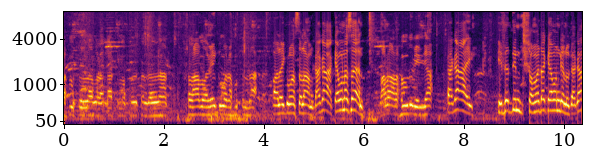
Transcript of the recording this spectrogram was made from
রহমতুল্লাহ সালাম আলাইকুম রহমতুল্লাহ ওয়ালাইকুম আসসালাম। কাকা কেমন আছেন? ভালো আলহামদুলিল্লাহ। কাকা ঈদের দিন সময়টা কেমন গেল কাকা?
